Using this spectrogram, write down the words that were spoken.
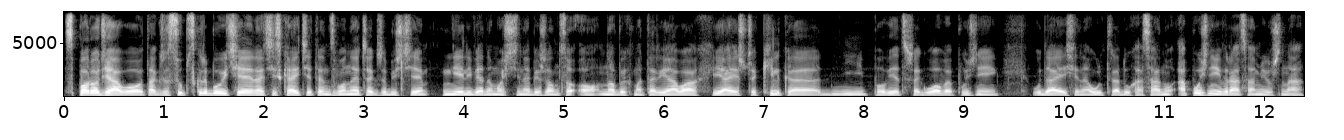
sporo działo. Także subskrybujcie, naciskajcie ten dzwoneczek, żebyście mieli wiadomości na bieżąco o nowych materiałach. Ja jeszcze kilka dni powietrzę głowę, później udaję się na Ultra du Hassanu, a później wracam już na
